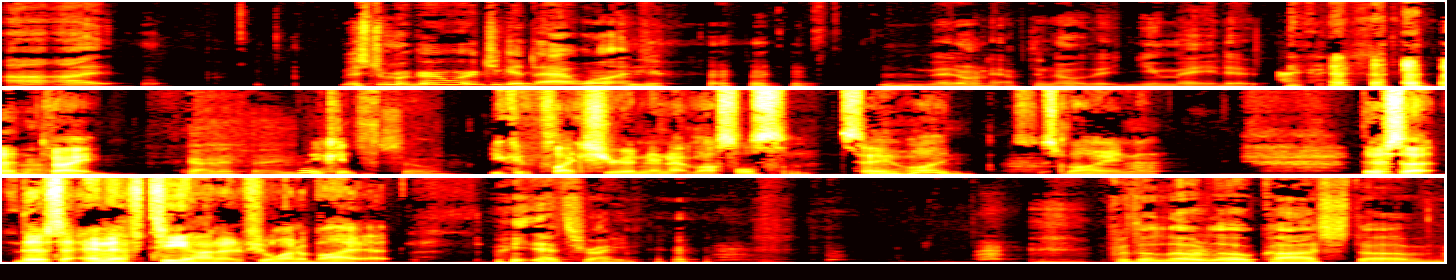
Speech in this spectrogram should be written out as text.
I, Mr. McGurr, where'd you get that one? they don't have to know that you made it. That's right. Um, Kind of thing. You could So you could flex your internet muscles and say, "Well, Mhm. this is mine." There's a there's an NFT on it if you want to buy it. that's right. For the low, low cost of,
